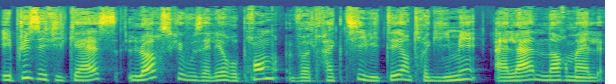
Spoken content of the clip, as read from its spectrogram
et plus efficace lorsque vous allez reprendre votre activité entre guillemets à la normale.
